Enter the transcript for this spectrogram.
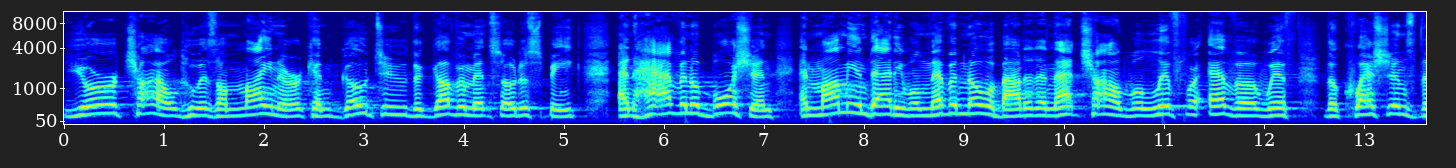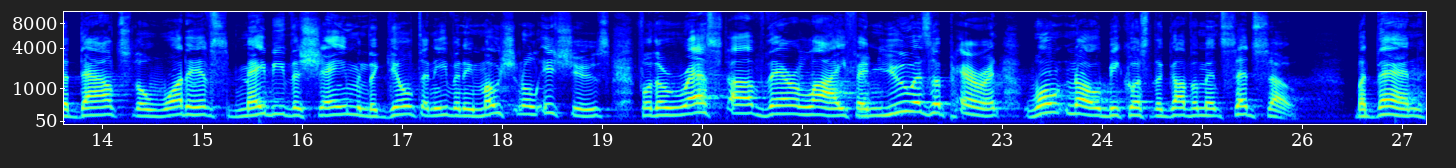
your child who is a minor can go to the government, so to speak, and have an abortion, and mommy and daddy will never know about it, and that child will live forever with the questions, the doubts, the what ifs, maybe the shame and the guilt, and even emotional issues for the rest of their life. And you, as a parent, won't know because the government said so. But then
